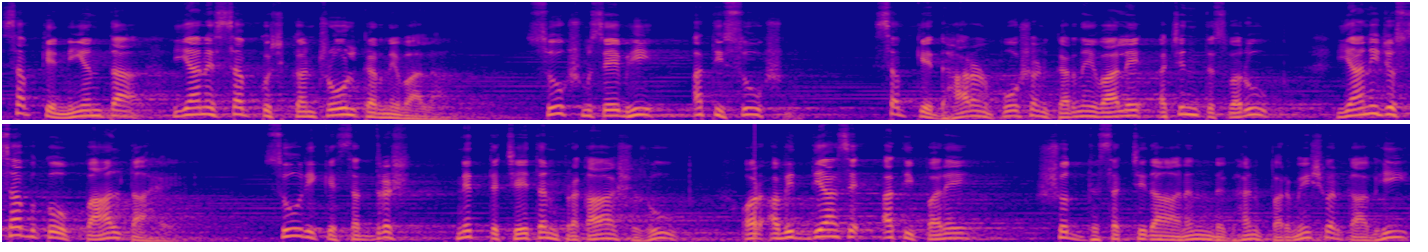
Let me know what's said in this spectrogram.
सबके नियंता, यानी सब कुछ कंट्रोल करने वाला। सूक्ष्म से भी अति सूक्ष्म। सबके धारण पोषण करने वाले अचिंत स्वरूप, यानी जो सबको पालता है। सूर्य के सदृश, नित्य चेतन प्रकाश रूप, और अविद्या से अति परे, शुद्ध सच्चिदानंद घन परमेश्वर का भी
